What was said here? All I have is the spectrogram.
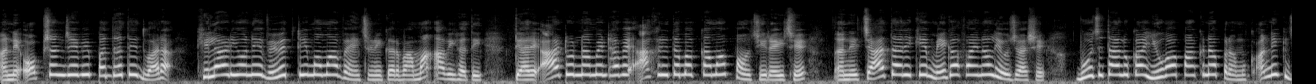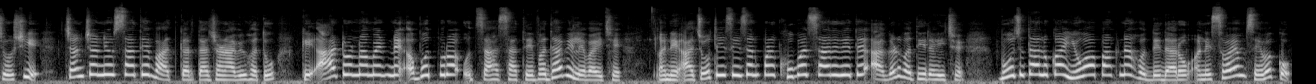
અને ઓપ્શન જેવી પદ્ધતિ દ્વારા ખેલાડીઓને વિવિધ ટીમોમાં વહેંચણી કરવામાં આવી હતી. ત્યારે આ ટુર્નામેન્ટ હવે આખરી તબક્કામાં પહોંચી રહી છે અને ચાર તારીખે મેગા ફાઇનલ યોજાશે. ભુજ તાલુકા યુવા પાંખના પ્રમુખ અનિક જોશીએ ચંચળ ન્યૂઝ સાથે વાત કરતા જણાવ્યું હતું કે આ ટુર્નામેન્ટને અભૂતપૂર્વ ઉત્સાહ સાથે વધાવી લેવાય છે. અને આ ચોથી સિઝન પણ ખૂબ જ સારી રીતે આગળ વધી રહી છે. ભુજ તાલુકા યુવા પાંખના હોદ્દેદારો અને સ્વયંસેવકો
